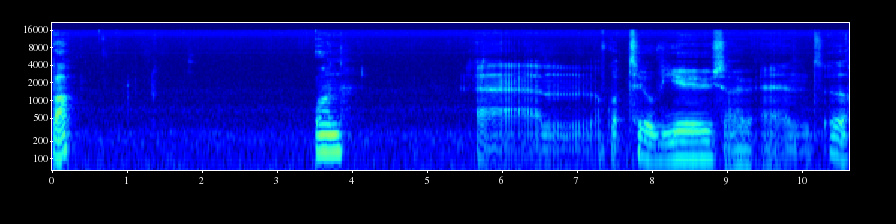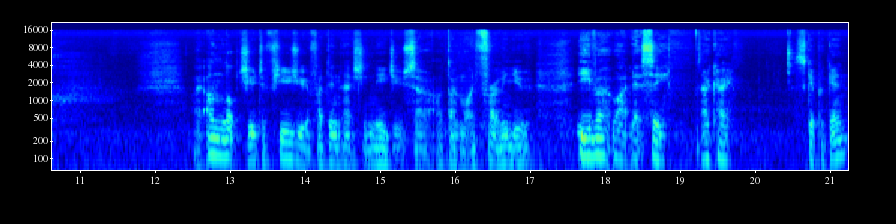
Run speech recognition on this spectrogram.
But one got two of you so and ugh. I unlocked you to fuse you if I didn't actually need you so I don't mind throwing you either. Right let's see. Okay skip again.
